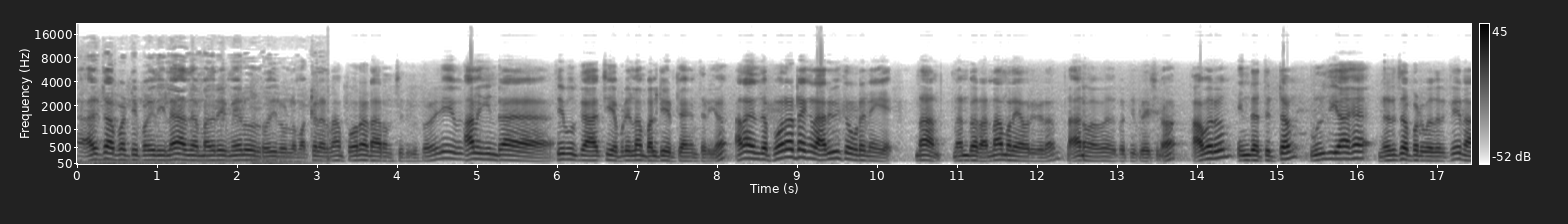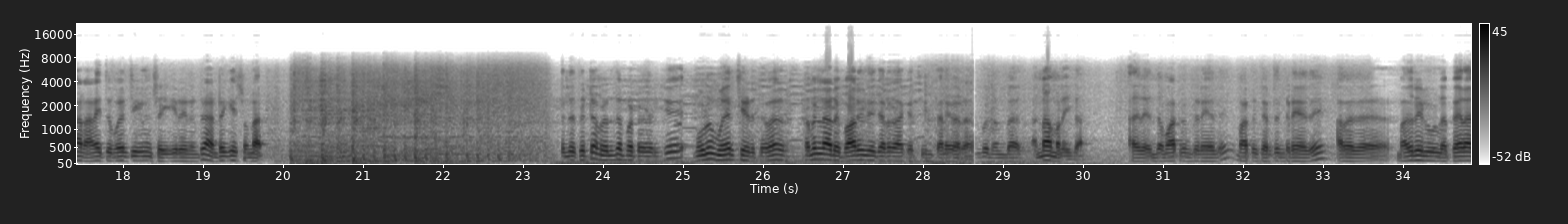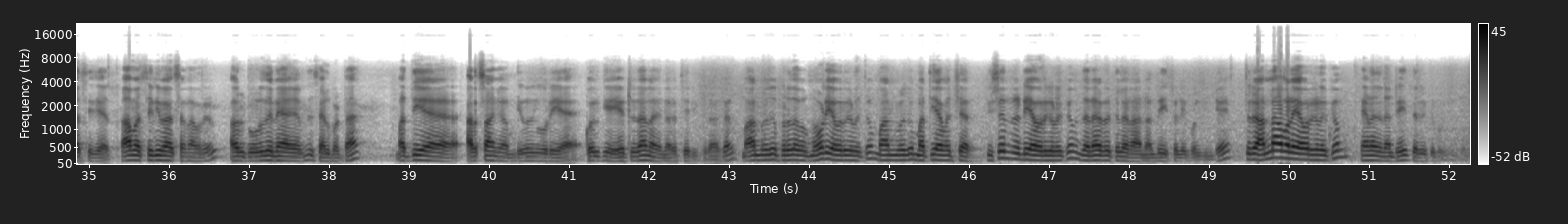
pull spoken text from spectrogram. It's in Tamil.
அரிட்டாப்பட்டி பகுதியில் அந்த மதுரை மேலூர் பகுதியில் உள்ள மக்கள் எல்லாம் போராட ஆரம்பிச்சதுக்கு பிறகு ஆளுகின்ற திமுக ஆட்சி எப்படிலாம் பல்ட்டி அடித்தாங்கன்னு தெரியும். ஆனால் இந்த போராட்டங்களை அறிவித்த உடனேயே நான் நண்பர் அண்ணாமலை அவர்களிடம் நானும் அதை இதை பற்றி பேசினோம். அவரும் இந்த திட்டம் உறுதியாக நிறுத்தப்படுவதற்கு நான் அனைத்து முயற்சிகளும் செய்கிறேன் என்று அன்றைக்கே சொன்னார். இந்த திட்டம் எழுதப்பட்டதற்கு முழு முயற்சி எடுத்தவர் தமிழ்நாடு பாரதிய ஜனதா கட்சியின் தலைவர் அன்பு நண்பர் அண்ணாமலை தான். அதில் எந்த மாற்றமும் கிடையாது மாற்று கருத்தும் கிடையாது. அவர் மதுரையில் உள்ள பேராசிரியர் ராம சீனிவாசன் அவர்கள் அவருக்கு உறுதுணையாக இருந்து செயல்பட்டார். மத்திய அரசாங்கம் இவர்களுடைய கோரிக்கையை ஏற்றுதான் அதை நடத்தியிருக்கிறார்கள். மாண்புமிகு பிரதமர் மோடி அவர்களுக்கும் மாண்புமிகு மத்திய அமைச்சர் கிஷன் ரெட்டி அவர்களுக்கும் இந்த நேரத்தில் நான் நன்றியை சொல்லிக் கொள்கின்றேன். திரு அண்ணாமலை அவர்களுக்கும் எனது நன்றியை தெரிவித்துக் கொள்கின்றேன்.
